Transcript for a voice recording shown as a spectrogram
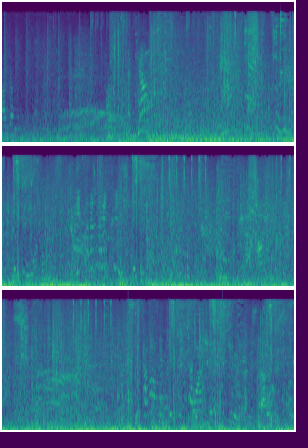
반갑. 안녕. 브레이크. 방어 매트리스 착용. 기소하시스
